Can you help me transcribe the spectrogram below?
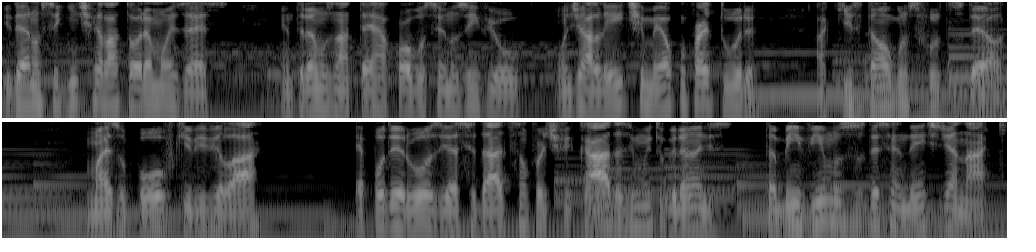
E deram o seguinte relatório a Moisés: Entramos na terra a qual você nos enviou, onde há leite e mel com fartura. Aqui estão alguns frutos dela. Mas o povo que vive lá é poderoso e as cidades são fortificadas e muito grandes. Também vimos os descendentes de Anak.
